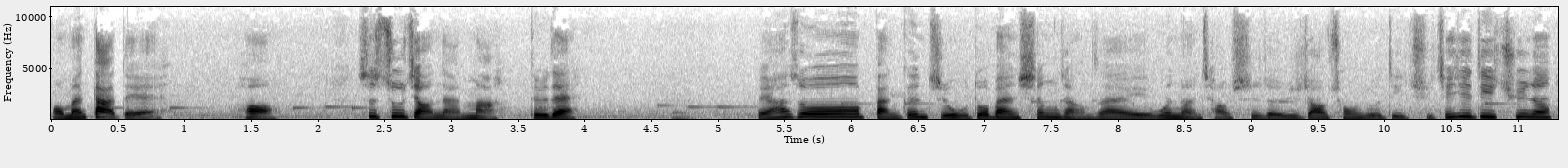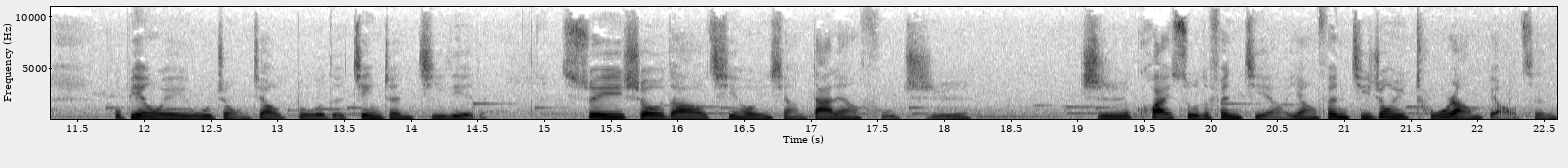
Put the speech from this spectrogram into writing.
哦，蛮大的哎。哈、哦，是猪脚楠嘛？对不对？对，他说板根植物多半生长在温暖潮湿的日照充足地区，这些地区呢，普遍为物种较多的、竞争激烈的。虽受到气候影响，大量腐殖质快速的分解啊，养分集中于土壤表层，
